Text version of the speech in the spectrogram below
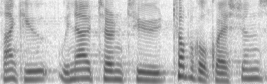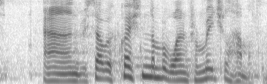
Thank you. We now turn to topical questions and we start with question number one from Rachel Hamilton.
